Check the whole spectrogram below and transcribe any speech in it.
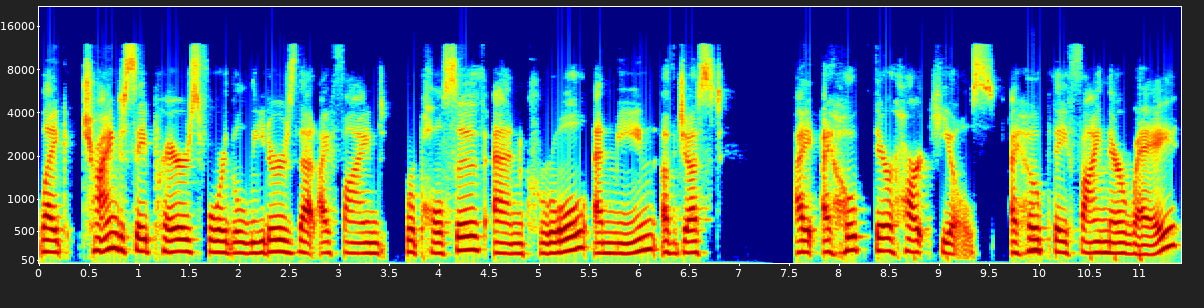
like trying to say prayers for the leaders that I find repulsive and cruel and mean of just, I, I hope their heart heals. I mm-hmm. hope they find their way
